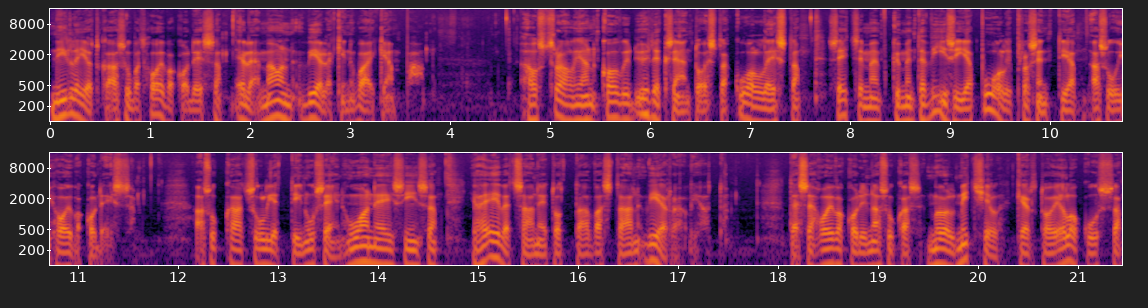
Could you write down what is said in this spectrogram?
niille, jotka asuvat hoivakodeissa, elämä on vieläkin vaikeampaa. Australian COVID-19 kuolleista 75,5 prosenttia asui hoivakodeissa. Asukkaat suljettiin usein huoneisiinsa ja he eivät saaneet ottaa vastaan vierailijoita. Tässä hoivakodin asukas Merle Mitchell kertoi elokuussa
